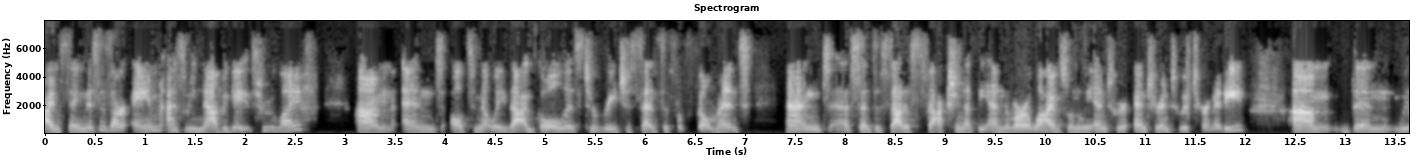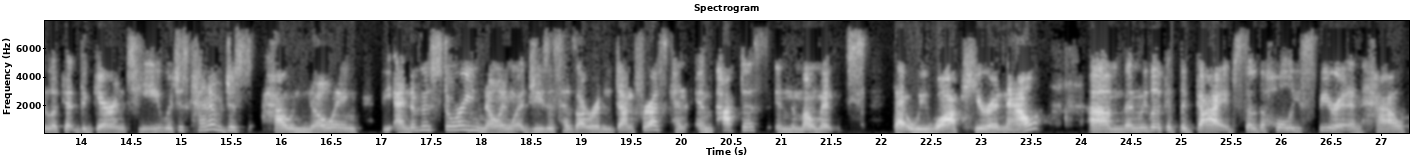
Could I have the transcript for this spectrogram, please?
I'm saying. This is our aim as we navigate through life. Um, and ultimately, that goal is to reach a sense of fulfillment and a sense of satisfaction at the end of our lives when we enter enter into eternity. Um, then we look at the guarantee, which is kind of just how knowing the end of the story, knowing what Jesus has already done for us, can impact us in the moments that we walk here and now. Um, then we look at the guide, so the Holy Spirit and how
